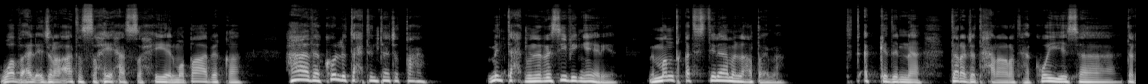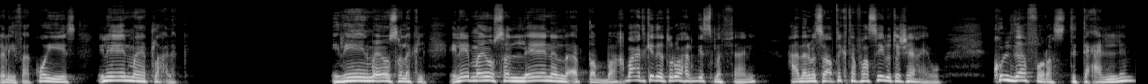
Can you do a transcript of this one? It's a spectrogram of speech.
وضع الإجراءات الصحيحة الصحية المطابقة. هذا كله تحت إنتاج الطعام. من تحت من ال receiving area من منطقة استلام الأطعمة. تتأكد أن درجة حرارتها كويسة تغليفها كويس إلين ما يطلع لك. إلين ما يوصل لك إلين ما يوصل لين الطباخ. بعد كده تروح القسم الثاني. هذا بس أعطيك تفاصيل وتشاعره كل ذا فرص تتعلم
